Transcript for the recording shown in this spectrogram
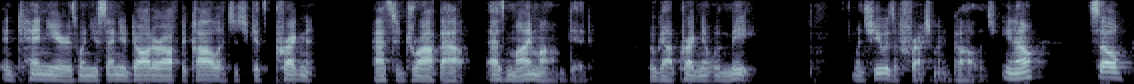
in 10 years when you send your daughter off to college and she gets pregnant, has to drop out, as my mom did, who got pregnant with me when she was a freshman in college, you know? So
